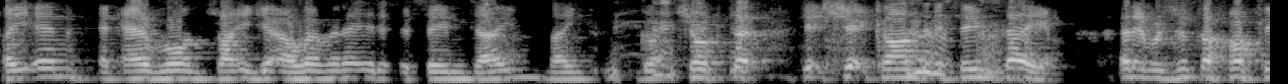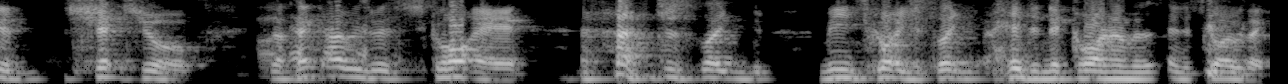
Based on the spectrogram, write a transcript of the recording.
fighting, and everyone tried to get eliminated at the same time. Like got chucked it, get shit canned at the same time, and it was just a fucking shit show. So I think I was with Scotty, just like me and Scotty just like hid in the corner, and Scotty was like,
